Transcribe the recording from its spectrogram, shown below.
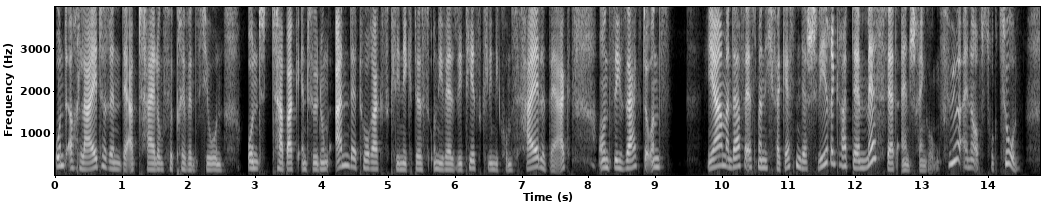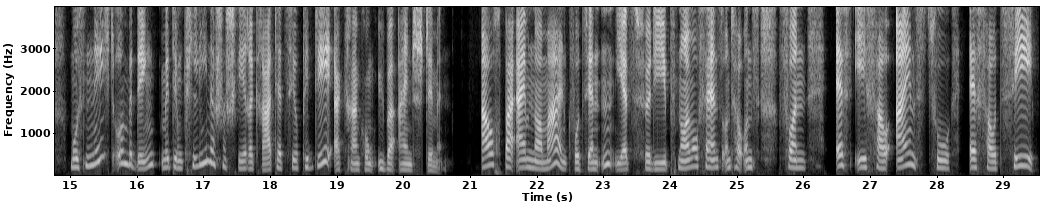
und auch Leiterin der Abteilung für Prävention und Tabakentwöhnung an der Thoraxklinik des Universitätsklinikums Heidelberg. Und sie sagte uns, ja, man darf erstmal nicht vergessen, der Schweregrad der Messwerteinschränkung für eine Obstruktion muss nicht unbedingt mit dem klinischen Schweregrad der COPD-Erkrankung übereinstimmen. Auch bei einem normalen Quotienten, jetzt für die Pneumofans unter uns, von FEV1 zu FVC,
